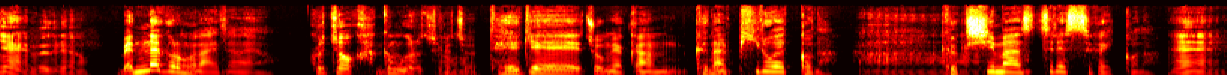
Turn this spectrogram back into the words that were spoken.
예, 왜 그래요? 맨날 그런 건 아니잖아요. 그렇죠. 가끔 그렇죠. 그렇죠. 되게 좀 약간 그날 피로했거나 아. 극심한 스트레스가 있거나 예.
